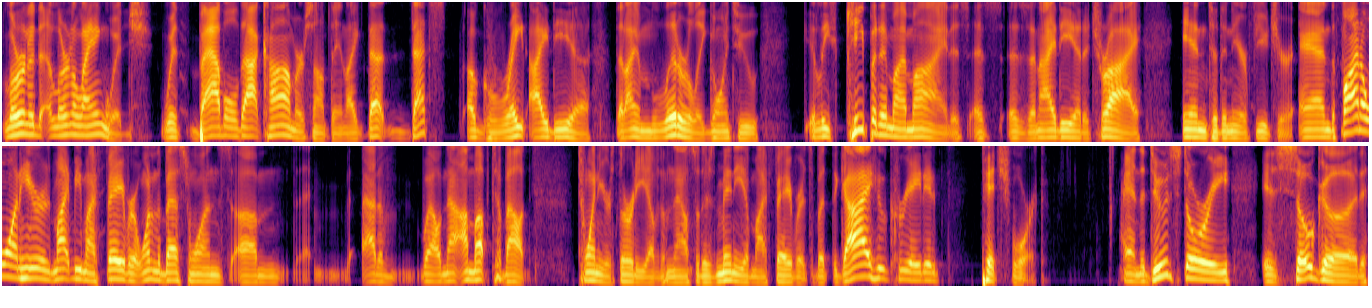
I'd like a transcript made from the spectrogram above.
learn, a, learn a language with babbel.com or something like that. That's a great idea that I am literally going to at least keep it in my mind as, as, as an idea to try into the near future. And the final one here might be my favorite, one of the best ones um, out of, well, now I'm up to about 20 or 30 of them now. So there's many of my favorites. But the guy who created Pitchfork, and the dude's story is so good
